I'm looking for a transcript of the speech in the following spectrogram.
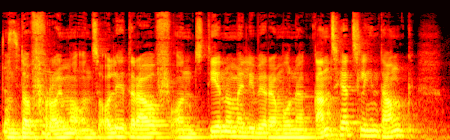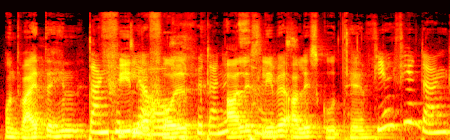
Das und da freuen wir uns alle drauf. Und dir nochmal, liebe Ramona, ganz herzlichen Dank und weiterhin Danke viel Erfolg. Auch für deine alles Zeit. Liebe, alles Gute. Vielen, vielen Dank.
